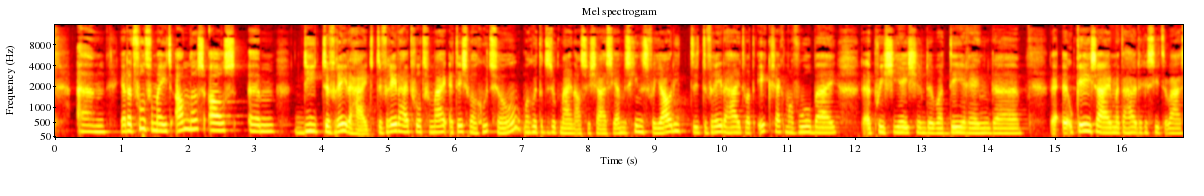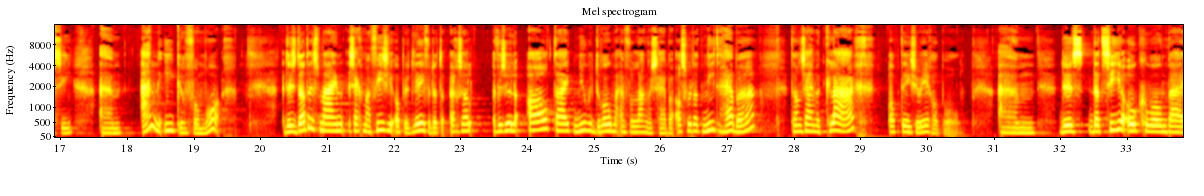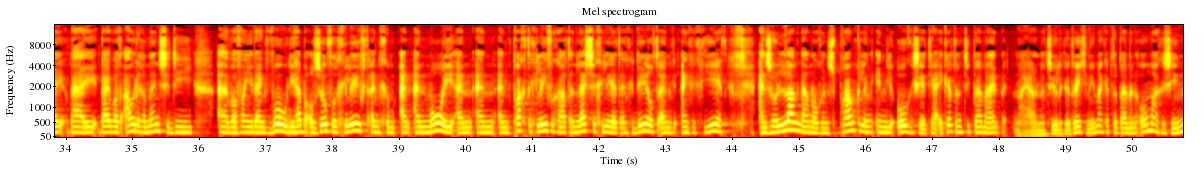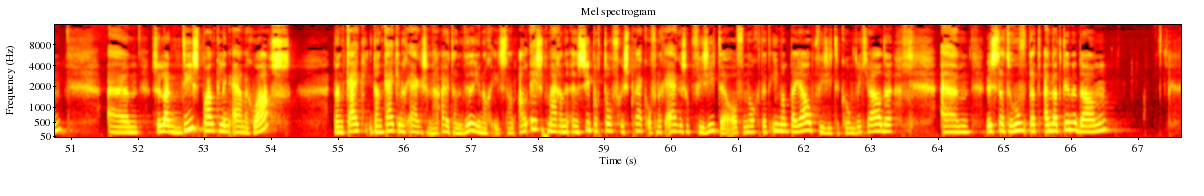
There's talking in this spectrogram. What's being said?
um, ja, dat voelt voor mij iets anders als um, die tevredenheid. Tevredenheid voelt voor mij, het is wel goed zo, maar goed, dat is ook mijn associatie. Misschien is voor jou die tevredenheid wat ik zeg maar voel bij de appreciation, de waardering, de, de oké zijn met de huidige situatie. Um, en eager for more. Dus dat is mijn zeg maar, visie op het leven. Dat er zal, we zullen altijd nieuwe dromen en verlangens hebben. Als we dat niet hebben, dan zijn we klaar op deze wereldbol. Um, dus dat zie je ook gewoon bij, bij, bij wat oudere mensen die, uh, waarvan je denkt: wow, die hebben al zoveel geleefd en, en, en mooi en, en, en prachtig leven gehad en lessen geleerd en gedeeld en, en gecreëerd. En zolang daar nog een sprankeling in die ogen zit. Ja, ik heb dat natuurlijk bij mijn, nou ja, natuurlijk, dat weet je niet, maar ik heb dat bij mijn oma gezien. Um, zolang die sprankeling er nog was, dan kijk, dan kijk je nog ergens naar uit. Dan wil je nog iets. Dan, al is het maar een, een super tof gesprek. Of nog ergens op visite. Of nog dat iemand bij jou op visite komt. Weet je wel. De, um, dus dat hoeft. Dat, en dat kunnen dan.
